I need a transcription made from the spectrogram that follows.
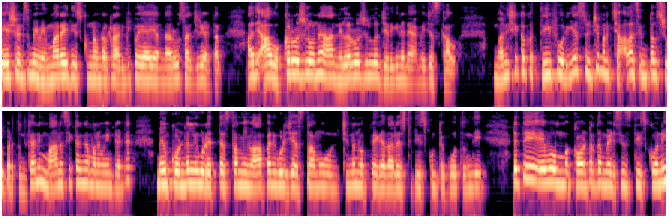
పేషెంట్స్ మేము ఎంఆర్ఐ తీసుకున్నాం డాక్టర్ అరిగిపోయాయి అన్నారు సర్జరీ అంటారు. అది ఆ ఒక్క రోజులోనే ఆ నెల రోజుల్లో జరిగిన డ్యామేజెస్ కావు. మనిషికి ఒక త్రీ ఫోర్ ఇయర్స్ నుంచి మనకి చాలా సిమ్టమ్స్ చూపెడుతుంది. కానీ మానసికంగా మనం ఏంటంటే మేము కొండల్ని కూడా ఎత్తేస్తాం మేము ఆ పని కూడా చేస్తాము చిన్న నొప్పే కదా రెస్ట్ తీసుకుంటే పోతుంది. లేకపోతే ఏవో కౌంటర్ ద మెడిసిన్స్ తీసుకొని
